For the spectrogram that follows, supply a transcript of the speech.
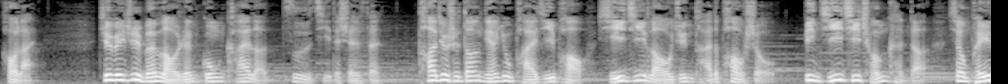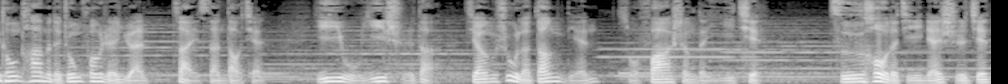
后来，这位日本老人公开了自己的身份，他就是当年用迫击炮袭击老君台的炮手，并极其诚恳地向陪同他们的中方人员再三道歉。一五一十的讲述了当年所发生的一切。此后的几年时间，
